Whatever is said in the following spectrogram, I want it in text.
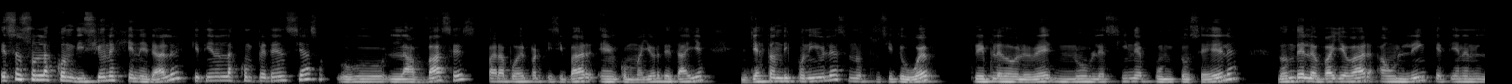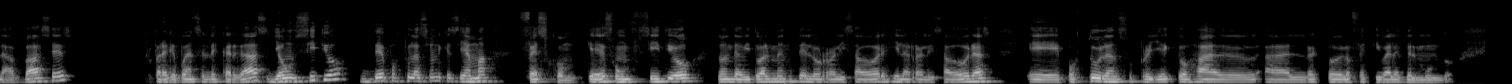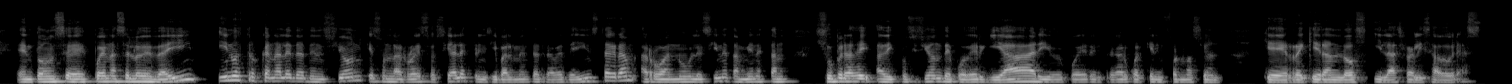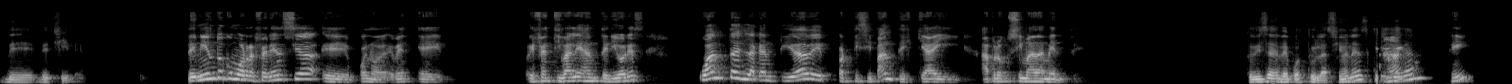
Esas son las condiciones generales que tienen las competencias. Las bases para poder participar con mayor detalle ya están disponibles en nuestro sitio web www.nublecine.cl, donde les va a llevar a un link que tienen las bases para que puedan ser descargadas, ya un sitio de postulación que se llama FESCOM, que es un sitio donde habitualmente los realizadores y las realizadoras eh, postulan sus proyectos al, resto de los festivales del mundo. Entonces pueden hacerlo desde ahí y nuestros canales de atención, que son las redes sociales, principalmente a través de Instagram, arroba nublecine, también están súper a, disposición de poder guiar y de poder entregar cualquier información que requieran los y las realizadoras de Chile. Teniendo como referencia, eh, bueno, eh, festivales anteriores, ¿cuánta es la cantidad de participantes que hay aproximadamente? ¿Tú dices de postulaciones que llegan? Sí.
